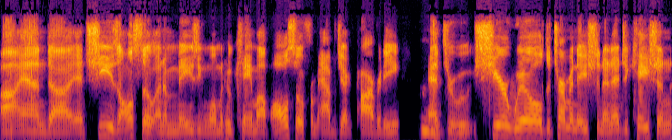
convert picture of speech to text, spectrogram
uh, and uh, and she is also an amazing woman who came up also from abject poverty, mm. and through sheer will, determination, and education,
